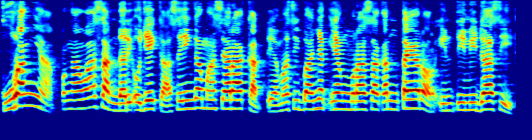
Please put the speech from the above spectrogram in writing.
kurangnya pengawasan dari OJK sehingga masyarakat ya masih banyak yang merasakan teror, intimidasi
